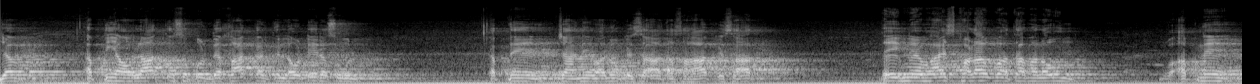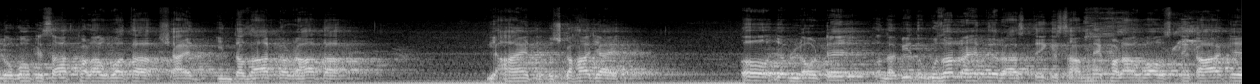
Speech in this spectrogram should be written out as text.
जब अपनी औलाद को सुपुर्द खाक करके लौटे रसूल, अपने चाहने वालों के साथ, असहाब के साथ तो इबन वायस खड़ा हुआ था मलाउन वो अपने लोगों के साथ खड़ा हुआ था, शायद इंतज़ार कर रहा था कि आए तो कुछ कहा जाए। तो जब लौटे तो नबी तो गुज़र रहे थे, रास्ते के सामने खड़ा हुआ, उसने कहा कि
